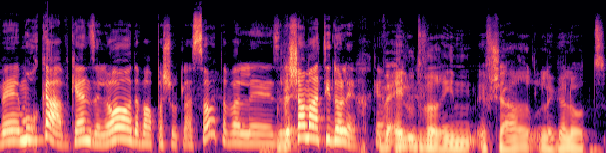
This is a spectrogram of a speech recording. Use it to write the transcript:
ומורכב, כן? זה לא דבר פשוט לעשות, אבל אה, זה ו- לשם העתיד הולך, כן? ואילו דברים אפשר לגלות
